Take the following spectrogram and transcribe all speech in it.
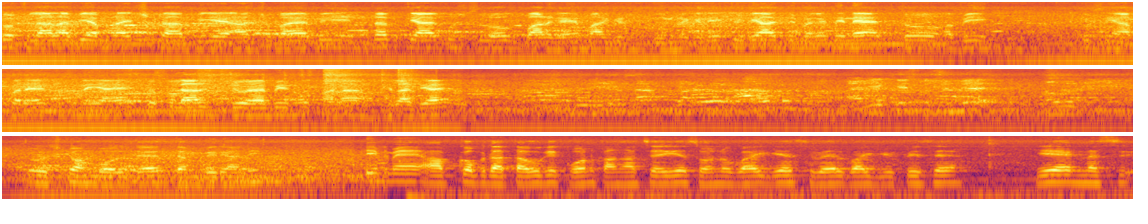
तो फ़िलहाल अभी हमारा स्टाफ ये आ चुका है। अभी तब क्या है, कुछ लोग बाहर गए मार्केट घूमने के लिए क्योंकि आज जुम्मे का दिन है तो अभी कुछ यहाँ पर है कुछ नहीं आए तो फ़िलहाल जो है अभी इनको खाना खिला दिया है। तो उसको हम बोलते हैं दम बिरयानी। मैं आपको बताता हूँ कि कौन कहाँ से ये सोनू भाई ये सुहेल भाई यूपी से ये नसी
